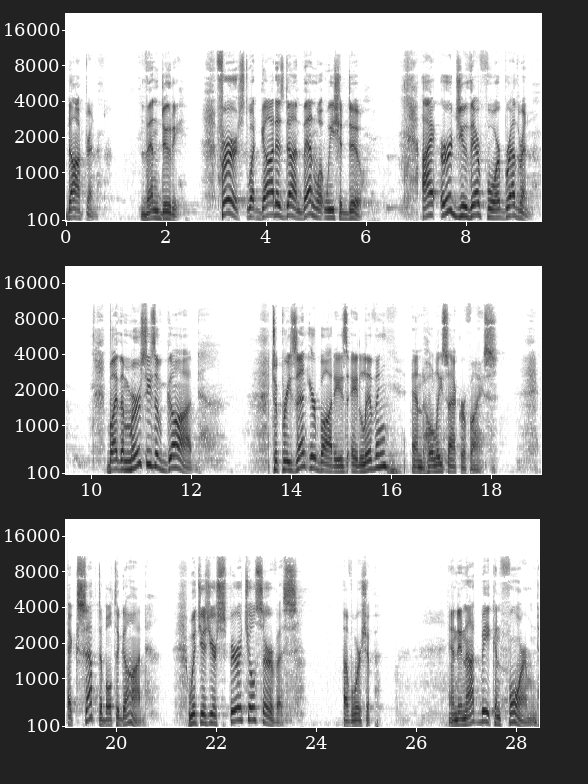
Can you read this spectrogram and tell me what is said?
doctrine, then duty. First, what God has done, then what we should do. I urge you, therefore, brethren, by the mercies of God to present your bodies a living and holy sacrifice, acceptable to God, which is your spiritual service of worship. And do not be conformed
